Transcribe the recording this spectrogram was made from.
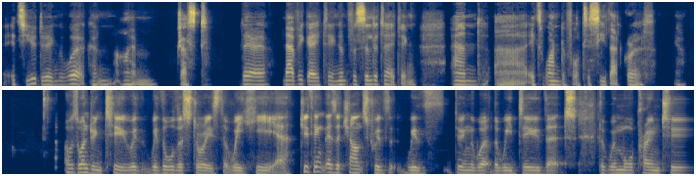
it's you doing the work and I'm just there navigating and facilitating. And uh, it's wonderful to see that growth. Yeah. I was wondering too, with with all the stories that we hear, do you think there's a chance with with doing the work that we do that that we're more prone to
